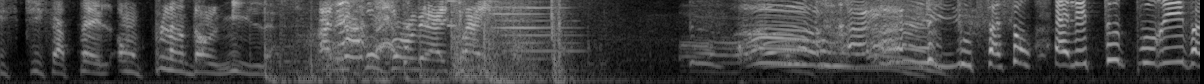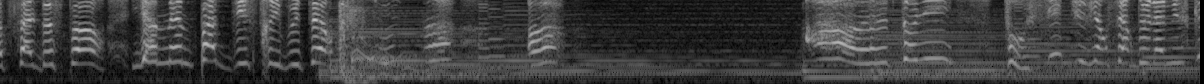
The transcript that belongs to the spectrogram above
ça, c'est ce qui s'appelle en plein dans le mille Allez, bon vent les high five De toute façon, elle est toute pourrie, votre salle de sport. Il a même pas de distributeur de... Ah, euh, Tony, toi aussi tu viens faire de la muscu?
